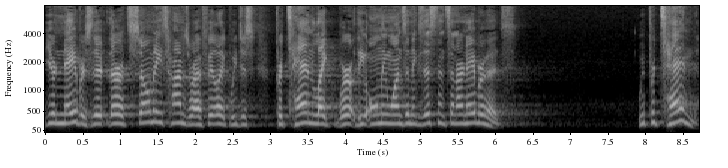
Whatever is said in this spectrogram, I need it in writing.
Your neighbors, there, there are so many times where I feel like we just pretend like we're the only ones in existence in our neighborhoods. We pretend.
